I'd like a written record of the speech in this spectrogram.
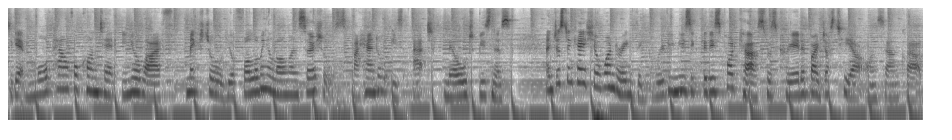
To get more powerful content in your life, make sure you're following along on socials. My handle is at Meld Business. And just in case you're wondering, the groovy music for this podcast was created by Just Here on SoundCloud.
